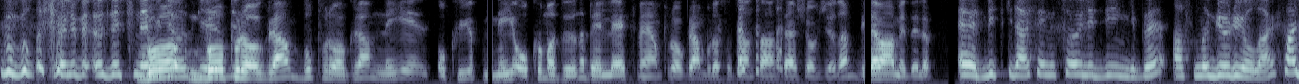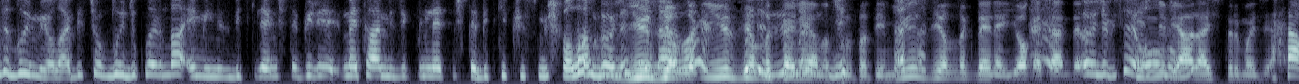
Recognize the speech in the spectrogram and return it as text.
Google'da şöyle bir özetine Bu göz bu program bu program neyi okuyup neyi okumadığını belli etmeyen program. Burası Tantansel Show canım. Bir devam edelim. Evet, bitkiler senin söylediğin gibi aslında görüyorlar. Sadece duymuyorlar. Biz çok duyduklarından eminiz bitkilerin. işte biri metal müzik dinletmiş de bitki küsmüş falan böyle 100 şeyler var. yıllık 100 yıllık deney anasını satayım. 100 yıllık deney. Yok efendim. Öyle bir şey Çinli olmamış. bir araştırmacı. Ha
